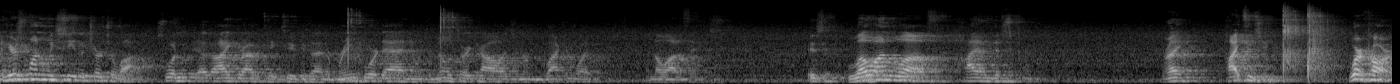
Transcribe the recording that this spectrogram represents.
here's one we see in the church a lot. It's one that I gravitate to because I had a Marine Corps dad and I went to military college and I'm black and white and a lot of things. Is low on love, high on discipline. Right? High teaching. Work hard.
